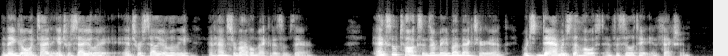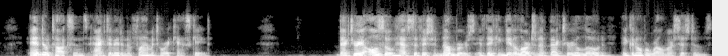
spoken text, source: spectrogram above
and they go inside intracellularly, intracellularly and have survival mechanisms there. Exotoxins are made by bacteria which damage the host and facilitate infection. Endotoxins activate an inflammatory cascade. Bacteria also have sufficient numbers. If they can get a large enough bacterial load, they can overwhelm our systems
